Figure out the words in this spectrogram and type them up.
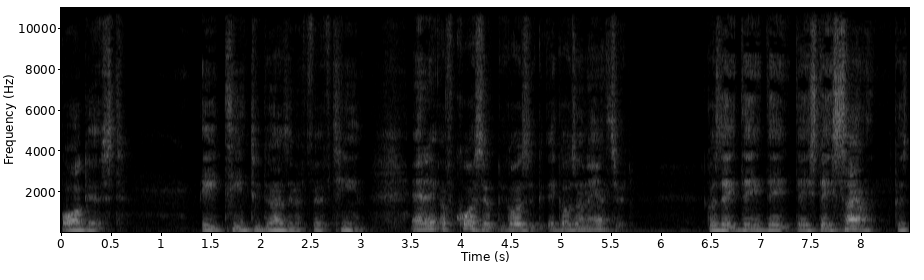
August 18, 2015, and of course it goes it goes unanswered because they, they, they, they stay silent because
